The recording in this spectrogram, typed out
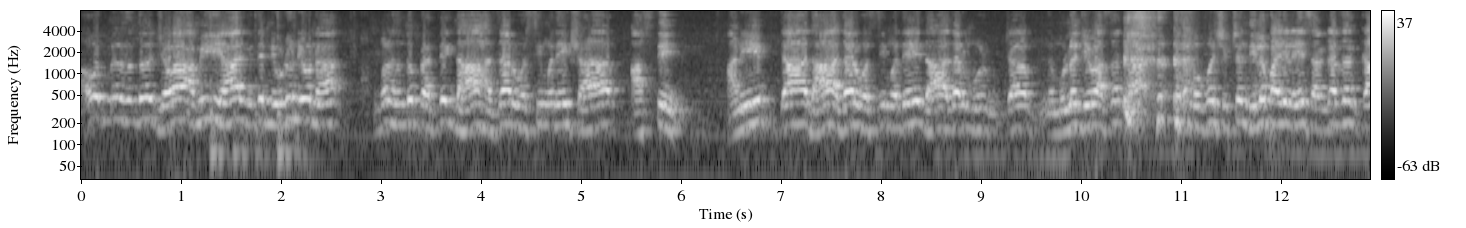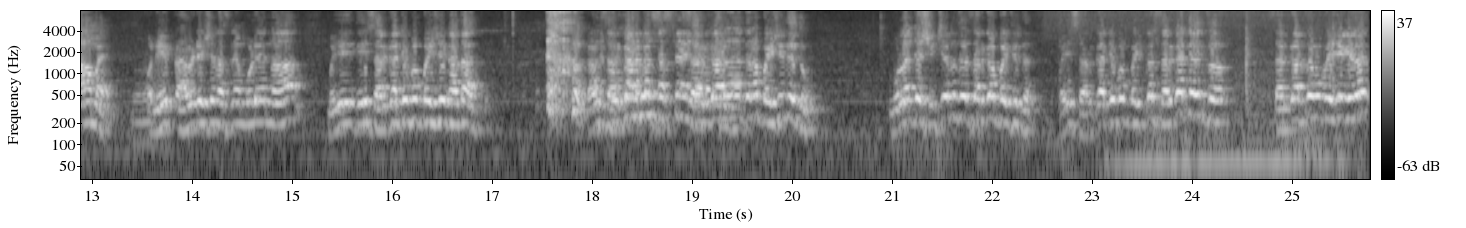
अहो तुम्हाला सांगतो जेव्हा आम्ही ह्या इथे निवडून येऊ ना तुम्हाला सांगतो प्रत्येक दहा हजार वस्तीमध्ये एक शाळा असते. आणि त्या दहा हजार वस्तीमध्ये दहा हजार मुलं जेव्हा असतात ना त्यांना मोफत शिक्षण दिलं पाहिजे. हे सरकारचं काम आहे. पण हे प्रायव्हेटेशन असल्यामुळे ना म्हणजे ते सरकारचे पण पैसे खातात. कारण सरकार पैसे देतो. मुलांच्या शिक्षणाचे सरकार पैसे देतात म्हणजे सरकारचे पण पैसे सरकार द्यायचं. सरकारचं पण पैसे घेतात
